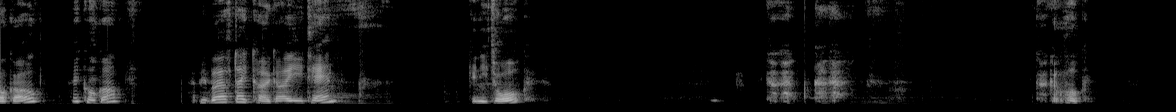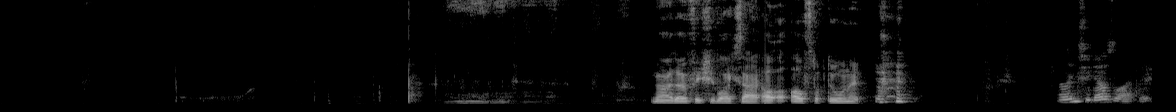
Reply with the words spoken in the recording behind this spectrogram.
Coco. Hey, Coco. Happy birthday, Coco. Are you 10? Can you talk? Coco, Coco. Coco, look. No, I don't think she likes that. I'll, I'll stop doing it. I think she does like it.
